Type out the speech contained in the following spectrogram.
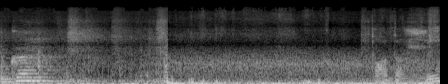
Ну-ка. Ну-ка. Подожди.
